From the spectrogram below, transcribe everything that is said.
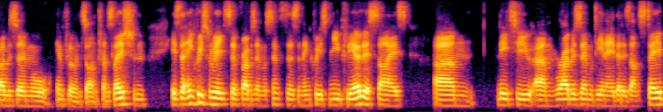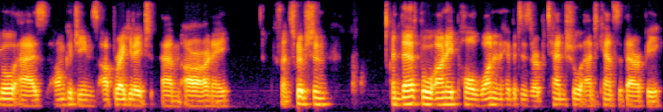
ribosomal influence on translation is that increased rates of ribosomal synthesis and increased nucleolus size um, lead to um, ribosomal DNA that is unstable as oncogenes upregulate um, RNA transcription. And therefore, RNA pol1 inhibitors are a potential anti-cancer therapy,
